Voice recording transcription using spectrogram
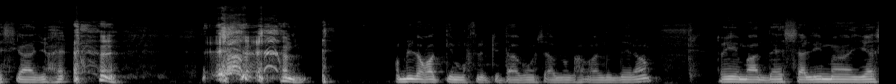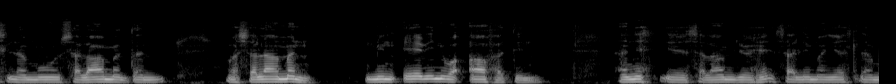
اس کا جو ہے، ابھی لغت کی مختلف کتابوں سے آپ لوگوں کا حوالہ دے رہا ہوں۔ تو یہ مادہ سلیمہ یسلم سلامتاً۔ و سلامن من ایون و آفتن۔ ہاں جی یہ سلام جو ہے سالمہ یسلم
